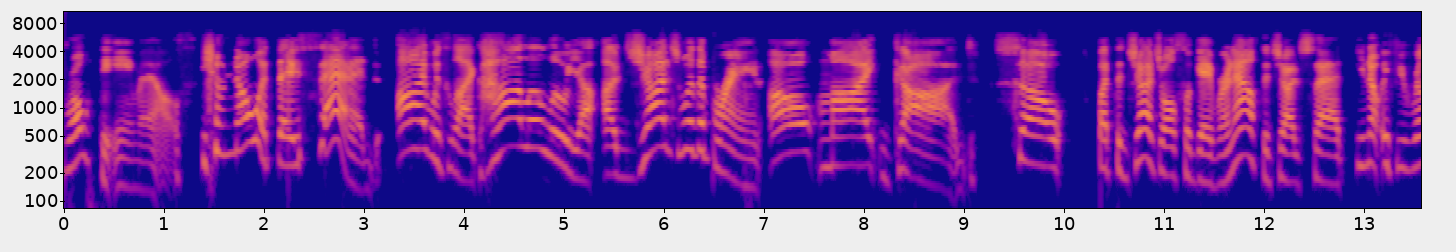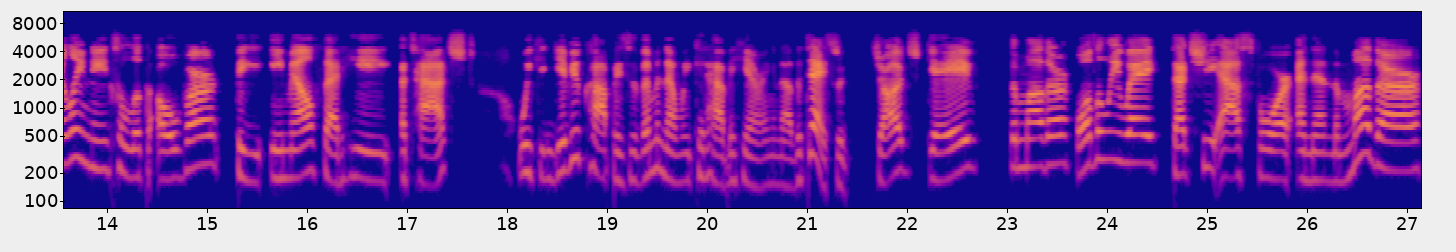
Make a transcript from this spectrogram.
wrote the emails. You know what they said. I was like, hallelujah, a judge with a brain. Oh my God. So, but the judge also gave her an out. The judge said, you know, if you really need to look over the emails that he attached, we can give you copies of them and then we could have a hearing another day. So judge gave the mother all the leeway that she asked for and then the mother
